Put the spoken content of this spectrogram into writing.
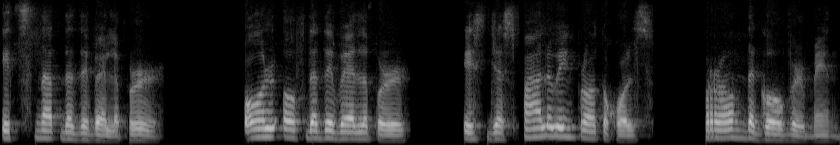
it's not the developer. All of the developer is just following protocols from the government.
